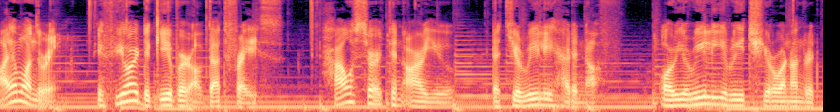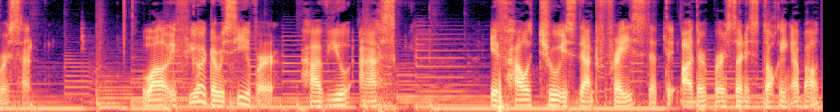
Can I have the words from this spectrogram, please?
I am wondering if you are the giver of that phrase, how certain are you that you really had enough or you really reached your 100%? While if you are the receiver, have you asked if how true is that phrase that the other person is talking about?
